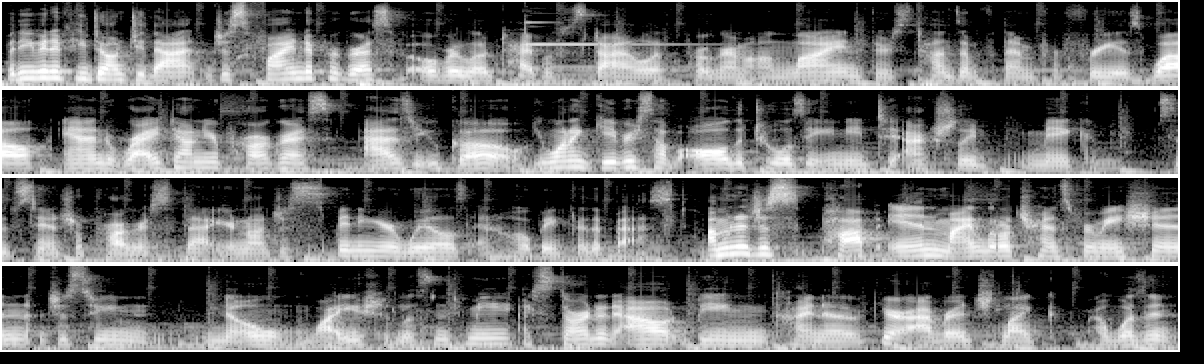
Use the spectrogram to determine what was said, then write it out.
But even if you don't do that, just find a progressive overload type of style lift program online. There's tons of them for free as well. And write down your progress as you go. You wanna give yourself all the tools that you need to actually make substantial progress so that you're not just spinning your wheels and hoping for the best. I'm gonna just pop in my little transformation just so you know why you should listen to me. I started out being kind of your average, like I wasn't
